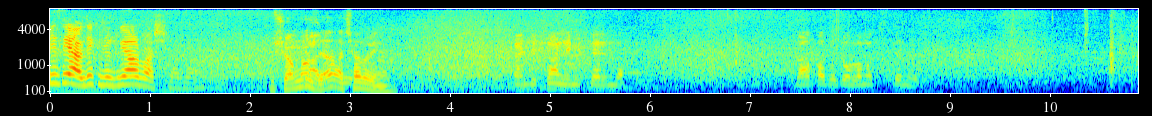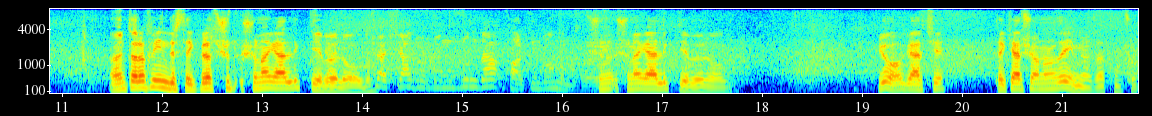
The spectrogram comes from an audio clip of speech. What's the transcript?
Biz geldik rüzgar başladı. Bir şey olmaz ya açar oyunu. Bence şu an limitlerinde. Daha fazla zorlamak istemiyorum. Ön tarafı indirsek biraz şu, şuna geldik diye böyle oldu. Yokuş aşağı durduğumuzun da farkında olmamız lazım. Şunu, şuna geldik diye böyle oldu. Yo gerçi teker şu an ona değmiyor zaten çok.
